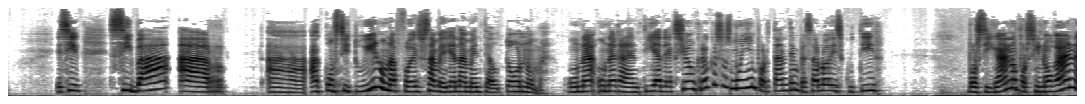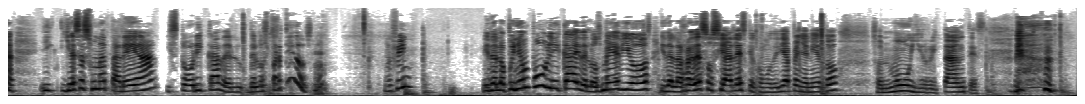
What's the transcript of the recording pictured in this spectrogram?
Es decir, si va a, constituir una fuerza medianamente autónoma, una, una garantía de acción. Creo que eso es muy importante empezarlo a discutir por si gana o por si no gana. Y, y esa es una tarea histórica del- de los partidos, ¿no? En fin. Y de la opinión pública y de los medios y de las redes sociales que, como diría Peña Nieto, son muy irritantes.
